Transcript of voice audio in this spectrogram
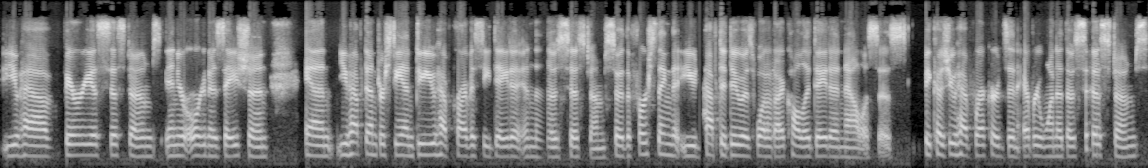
You have various systems in your organization, and you have to understand do you have privacy data in those systems? So, the first thing that you have to do is what I call a data analysis because you have records in every one of those systems,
